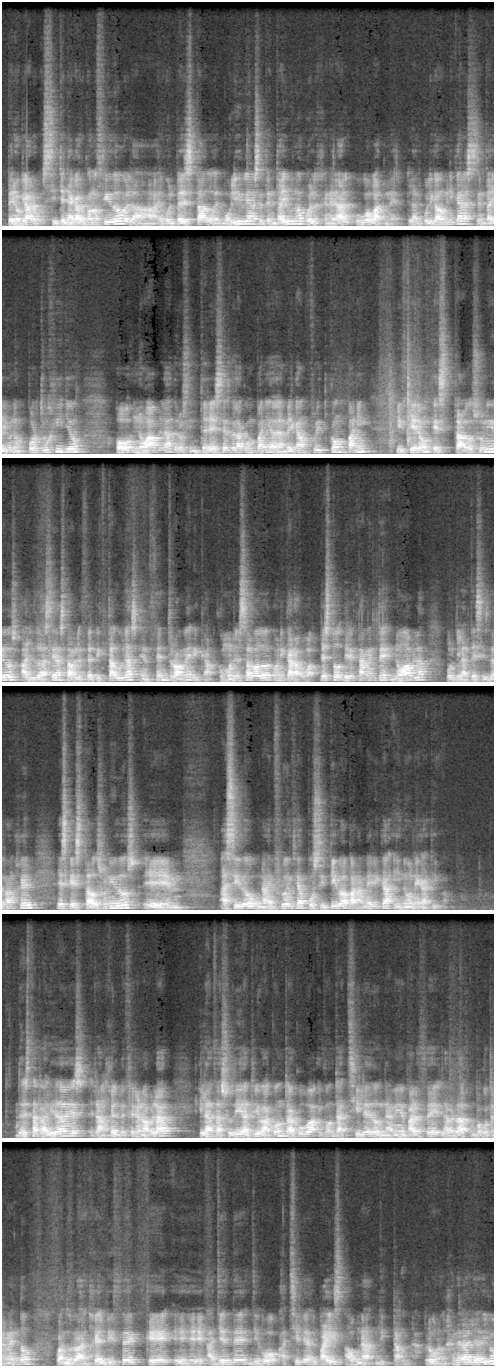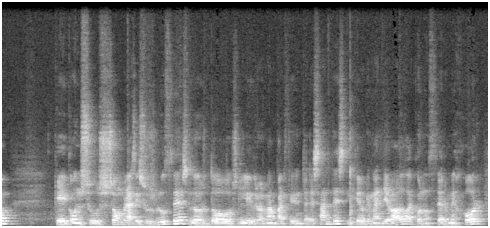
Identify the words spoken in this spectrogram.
Pero claro, sí tenía que haber conocido el golpe de Estado en Bolivia en el 71 por el general Hugo Wagner, en la República Dominicana en el 61 por Trujillo, o no habla de los intereses de la compañía de American Fruit Company hicieron que Estados Unidos ayudase a establecer dictaduras en Centroamérica, como en El Salvador o Nicaragua. De esto directamente no habla porque la tesis de Rangel es que Estados Unidos eh, ha sido una influencia positiva para América y no negativa. De estas realidades, Rangel prefiere no hablar y lanza su diatriba contra Cuba y contra Chile, donde a mí me parece, la verdad, un poco tremendo cuando Rangel dice que eh, Allende llevó a Chile, al país, a una dictadura. Pero bueno, en general ya digo que con sus sombras y sus luces los dos libros me han parecido interesantes y creo que me han llevado a conocer mejor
